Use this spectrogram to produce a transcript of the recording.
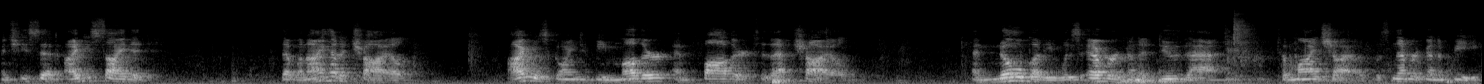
And she said, I decided that when I had a child, I was going to be mother and father to that child, and nobody was ever going to do that to my child, was never going to be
